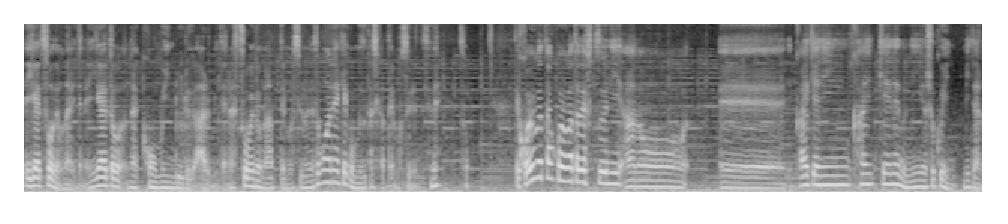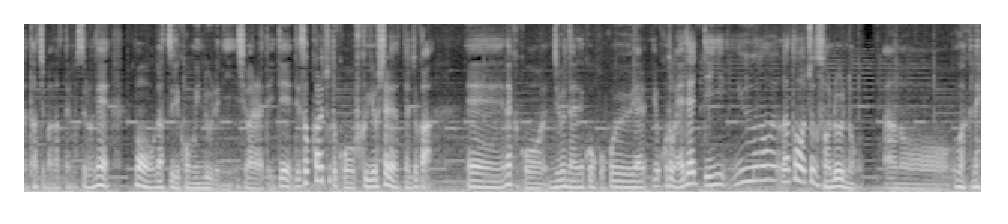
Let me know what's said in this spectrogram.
意外とそうでもないみたいな、意外となんか公務員ルールがあるみたいな、そういうのがあったりもするので、そこはね、結構難しかったりもするんですよね。そう。で、雇用型は雇用型で普通に、あのーえー、会計人、会計年度任用職員みたいな立場だったりもするので、もうがっつり公務員ルールに縛られていて、で、そこからちょっとこう、副業したりだったりとか、えー、なんかこう、自分なりでこう、こうこういうやことがやりたいっていうのだと、ちょっとそのルールの、あのーうまくね、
